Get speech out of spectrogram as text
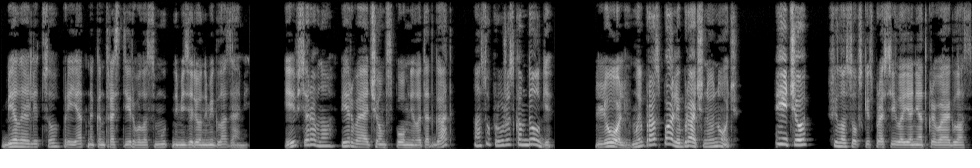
Белое лицо приятно контрастировало с мутными зелеными глазами. И все равно первое, о чем вспомнил этот гад, о супружеском долге. «Лёль, мы проспали брачную ночь». «И чё?» – философски спросила я, не открывая глаз.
